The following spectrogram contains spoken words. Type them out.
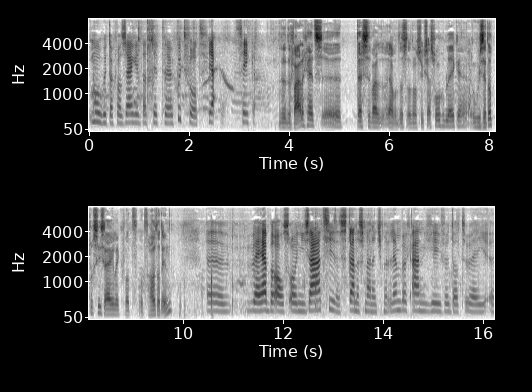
mogen we toch wel zeggen dat dit goed voelt. Ja zeker. De, de vaardigheidstesten, waar, ja, wat is dat dan succesvol gebleken? Hoe zit dat precies eigenlijk? Wat, wat houdt dat in? Uh, wij hebben als organisatie, dus Tennis Management Limburg, aangegeven dat wij uh,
